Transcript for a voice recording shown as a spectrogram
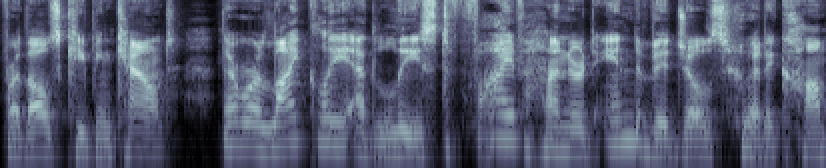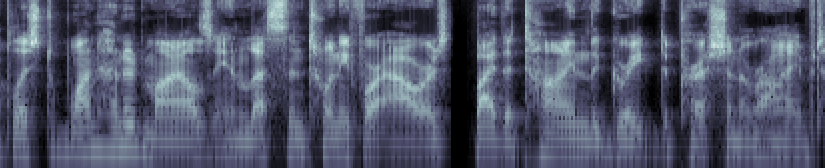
For those keeping count, there were likely at least 500 individuals who had accomplished 100 miles in less than 24 hours by the time the Great Depression arrived.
